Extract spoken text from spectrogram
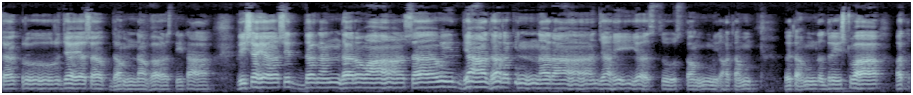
चक्रुर्जयशब्दं नभस्थिता ऋषय सिद्धगन्धर्वा सविद्याधर किन्नरा जह्यस्तुस्तं हतं ऋतं दृष्ट्वा हत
